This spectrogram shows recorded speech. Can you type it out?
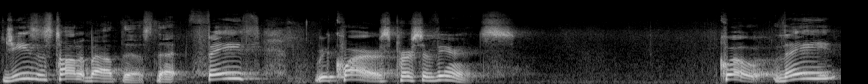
Jesus taught about this that faith requires perseverance. Quote, they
